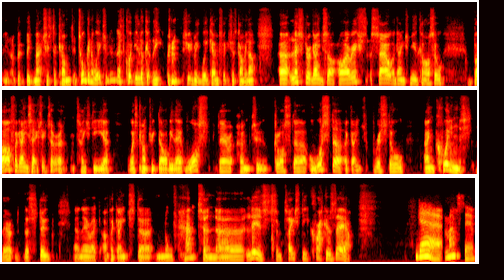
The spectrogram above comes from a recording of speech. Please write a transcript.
you know big matches to come. Talking of which, let's quickly look at the excuse me weekend fixtures coming up. Uh, Leicester against Irish, Sale against Newcastle, Bath against Exeter, a tasty. Uh, West Country derby there. Wasp, they're at home to Gloucester. Worcester against Bristol. And Quins, they're at the Stoop and they're up against uh, Northampton. Uh, Liz, some tasty crackers there. Yeah, massive.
